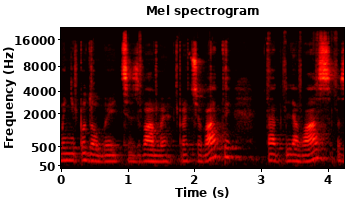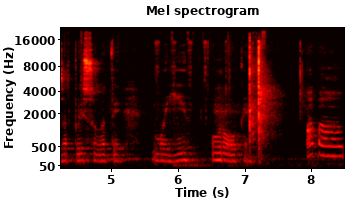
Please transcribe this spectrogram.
Мені подобається з вами працювати та для вас записувати мої уроки. Па-па!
